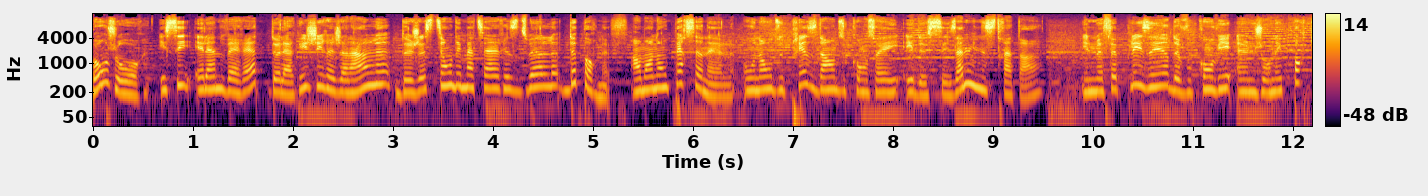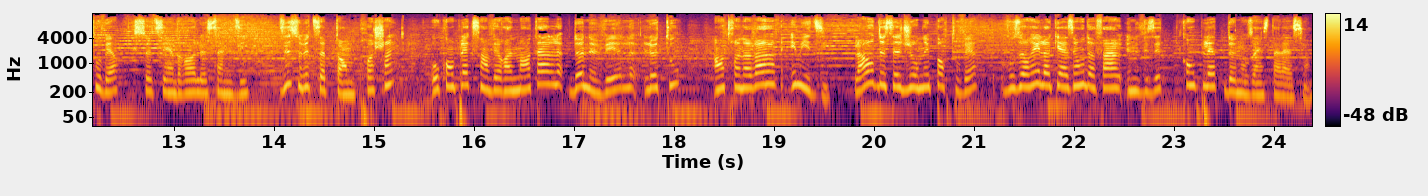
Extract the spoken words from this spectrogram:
Bonjour, ici Hélène Verrette de la Régie régionale de gestion des matières résiduelles de Portneuf. En mon nom personnel, au nom du président du conseil et de ses administrateurs, il me fait plaisir de vous convier à une journée porte ouverte qui se tiendra le samedi 18 septembre prochain au complexe environnemental de Neuville, le tout entre 9h et midi. Lors de cette journée porte ouverte, vous aurez l'occasion de faire une visite complète de nos installations.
